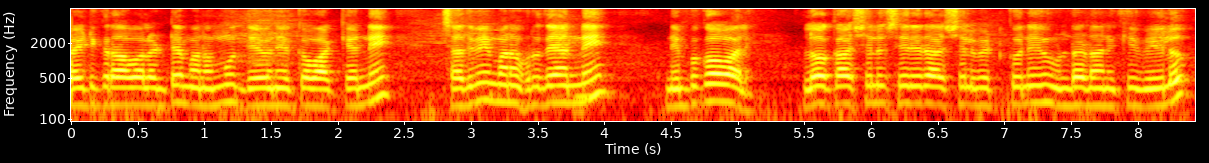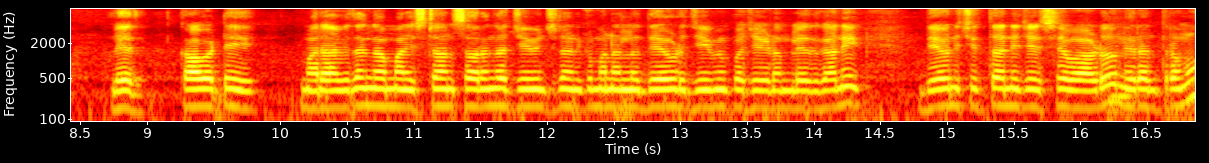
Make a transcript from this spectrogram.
బయటికి రావాలంటే మనము దేవుని యొక్క వాక్యాన్ని చదివి మన హృదయాన్ని నింపుకోవాలి. లోకాశలు శరీరాశలు పెట్టుకొని ఉండడానికి వీలు లేదు. కాబట్టి మరి ఆ విధంగా మన ఇష్టానుసారంగా జీవించడానికి మనల్ని దేవుడు జీవింపజేయడం లేదు కానీ దేవుని చిత్తాన్ని చేసేవాడు నిరంతరము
